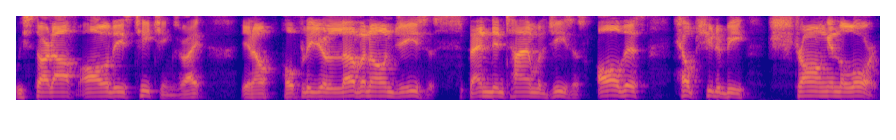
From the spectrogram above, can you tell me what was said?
We start off all of these teachings, right? You know, hopefully you're loving on Jesus, spending time with Jesus. All this helps you to be strong in the Lord.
